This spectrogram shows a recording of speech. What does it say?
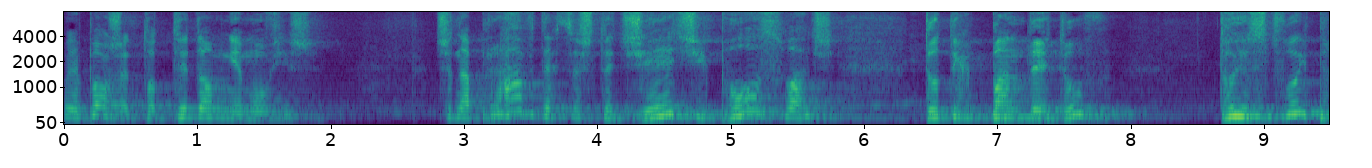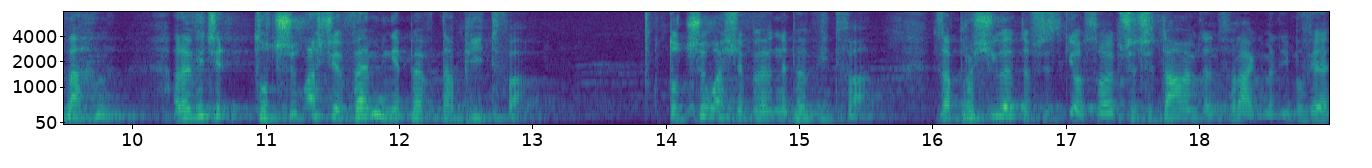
Mówię, Boże, to Ty do mnie mówisz? Czy naprawdę chcesz te dzieci posłać do tych bandytów? To jest Twój plan. Ale wiecie, toczyła się we mnie pewna bitwa. Toczyła się pewna bitwa. Zaprosiłem te wszystkie osoby, przeczytałem ten fragment i mówię,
